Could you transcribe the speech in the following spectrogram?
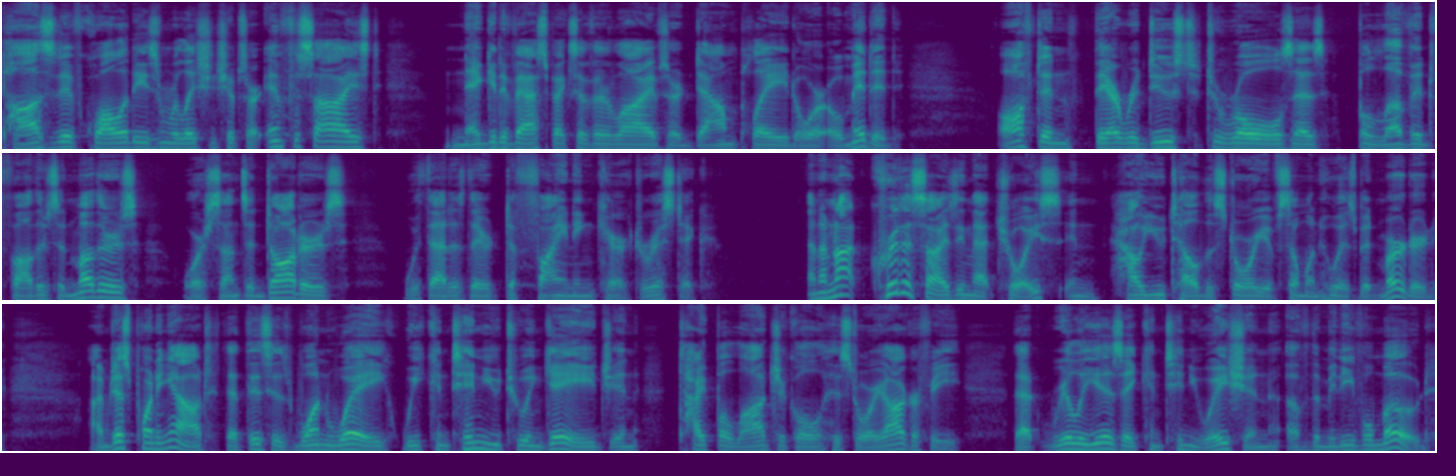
Positive qualities and relationships are emphasized, Negative aspects of their lives are downplayed or omitted. Often, they are reduced to roles as beloved fathers and mothers or sons and daughters, with that as their defining characteristic. And I'm not criticizing that choice in how you tell the story of someone who has been murdered. I'm just pointing out that this is one way we continue to engage in typological historiography that really is a continuation of the medieval mode,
